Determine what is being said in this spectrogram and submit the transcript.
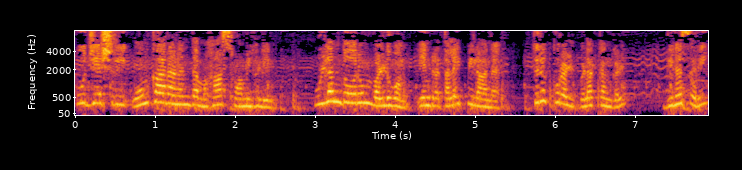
பூஜ்ய ஸ்ரீ ஓம்காரானந்த மகா சுவாமிகளின் உள்ளந்தோறும் வள்ளுவம் என்ற தலைப்பிலான திருக்குறள் விளக்கங்கள் தினசரி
